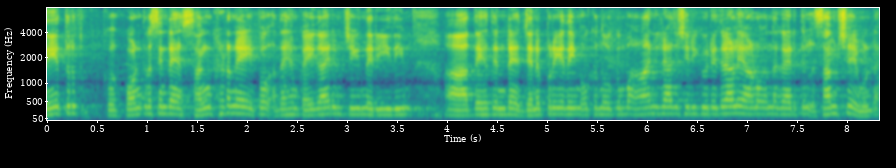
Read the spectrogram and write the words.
നേതൃ നേതൃത്വ കോൺഗ്രസിന്റെ സംഘടനയെ ഇപ്പോൾ അദ്ദേഹം കൈകാര്യം ചെയ്യുന്ന രീതിയും അദ്ദേഹത്തിന്റെ ജനപ്രിയതയും ഒക്കെ നോക്കുമ്പോൾ ആനിരാജ ശരിക്കും ഒരു എതിരാളിയാണോ എന്ന കാര്യത്തിൽ സംശയമുണ്ട്.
